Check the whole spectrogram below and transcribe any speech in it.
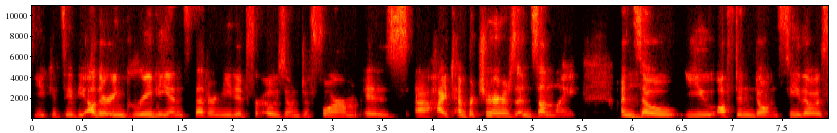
you can say the other ingredients that are needed for ozone to form is uh, high temperatures and sunlight. And Mhm. so you often don't see those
